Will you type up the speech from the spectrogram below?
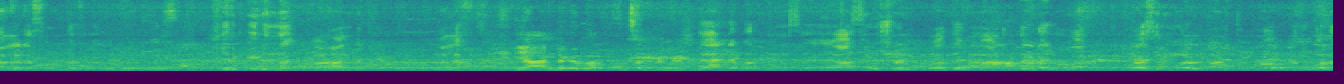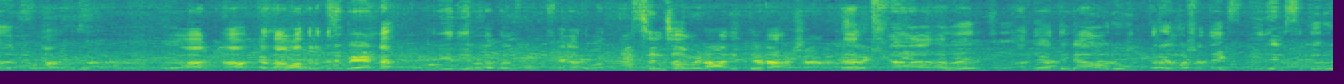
നല്ല രസമുണ്ട്. ശരിക്കും ഇരുന്ന് കാണാൻ പറ്റും. നല്ല ഒരു പെർഫോമൻസ് പെർഫോമൻസ് ആസ് യൂഷ്വൽ ഇപ്പോൾ അദ്ദേഹം അടുത്തിടെയുള്ള പല സിനിമകൾ കാണിച്ചിട്ടുള്ള അതുപോലെ തന്നെയുള്ള ഒരു ആ കഥാപാത്രത്തിന് വേണ്ട രീതിയിലുള്ള പെർഫോമൻസ് അത് വന്നു എസ് സ്വാമിയുടെ ആദ്യത്തെ ഡയറക്ഷനാണ് ഡയറക്ഷനാണ് അത് അദ്ദേഹത്തിന്റെ ആ ഒരു ഇത്രയും വർഷത്തെ എക്സ്പീരിയൻസിന്റെ ഒരു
